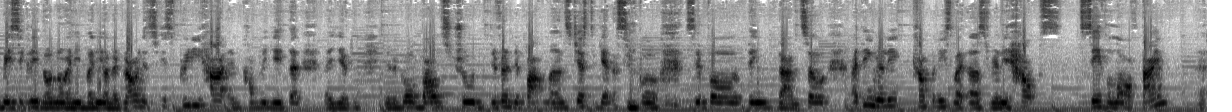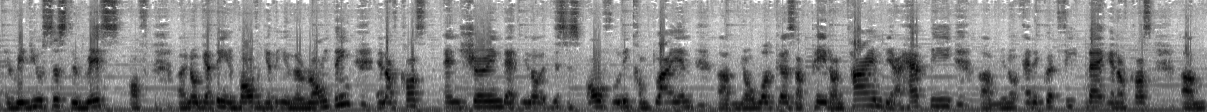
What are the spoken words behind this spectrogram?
basically don't know anybody on the ground, it's, it's pretty hard and complicated that you have, to, you have to go bounce through different departments just to get a simple simple thing done. So I think really companies like us really helps save a lot of time reduces the risk of uh, you know getting involved getting in the wrong thing. And of course ensuring that you know this is all fully compliant. Um, your workers are paid on time. They are happy. Um, you know adequate feedback. And of course um,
